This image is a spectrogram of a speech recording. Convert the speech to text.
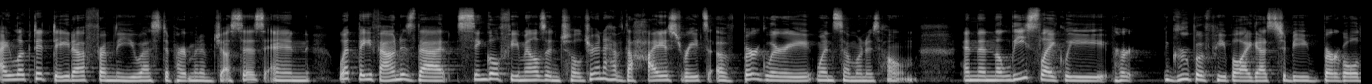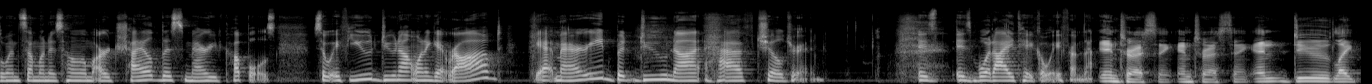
I looked at data from the US Department of Justice, and what they found is that single females and children have the highest rates of burglary when someone is home. And then the least likely per- group of people, I guess, to be burgled when someone is home are childless married couples. So, if you do not want to get robbed, get married, but do not have children. Is is what I take away from that. Interesting, interesting. And do like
